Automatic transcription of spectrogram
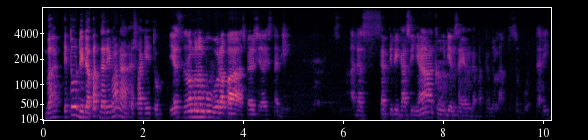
Mbah itu didapat dari mana SAG itu? Ya setelah menempuh beberapa spesialis tadi, ada sertifikasinya, kemudian saya mendapatkan gelar tersebut dari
